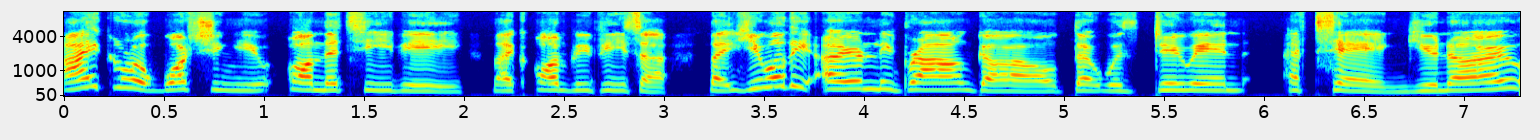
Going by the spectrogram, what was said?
I grew up watching you on the TV, like on Blue Peter. Like you are the only brown girl that was doing a thing, you know?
